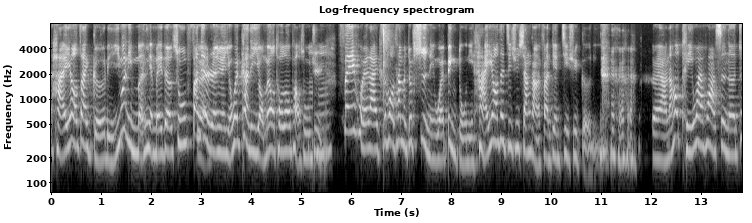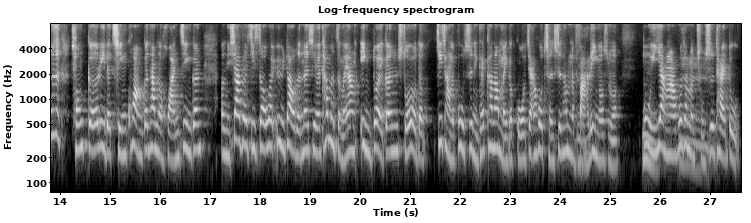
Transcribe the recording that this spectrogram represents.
还要再隔离，因为你门也没得出，饭店人员也会看你有没有偷偷跑出去。飞回来之后，他们就视你为病毒，你还要再继续香港的饭店继续隔离。对啊，然后题外话是呢，就是从隔离的情况跟他们的环境，跟呃你下飞机之后会遇到的那些，他们怎么样应对，跟所有的机场的布置，你可以看到每个国家或城市他们的法令有什么不一样啊，嗯、或者他们处事态度。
